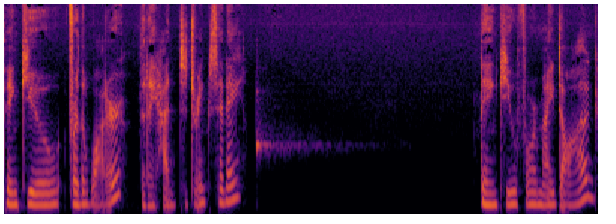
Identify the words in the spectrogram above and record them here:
Thank you for the water that I had to drink today. Thank you for my dog.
